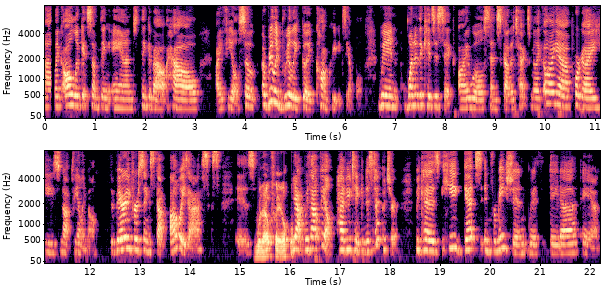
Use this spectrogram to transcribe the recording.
um, like I'll look at something and think about how I feel. So, a really, really good concrete example. When one of the kids is sick, I will send Scott a text and be like, oh, yeah, poor guy, he's not feeling well. The very first thing Scott always asks is without fail. Yeah, without fail. Have you taken his temperature? Because he gets information with data and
